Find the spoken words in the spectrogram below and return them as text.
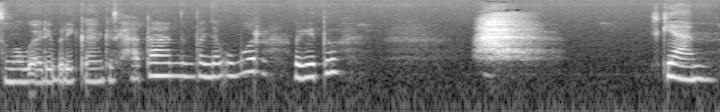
semoga diberikan kesehatan dan panjang umur begitu. Sekian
